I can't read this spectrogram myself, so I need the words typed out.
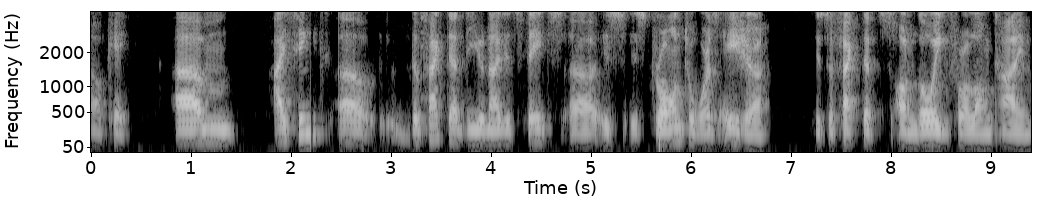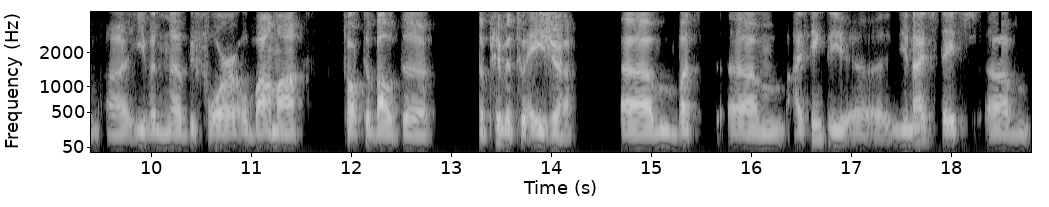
Okay. Um, I think the fact that the United States is is drawn towards Asia is a fact that's ongoing for a long time. Uh, even uh, before Obama talked about the the pivot to Asia, Um, but um, I think the, uh, the United States um,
